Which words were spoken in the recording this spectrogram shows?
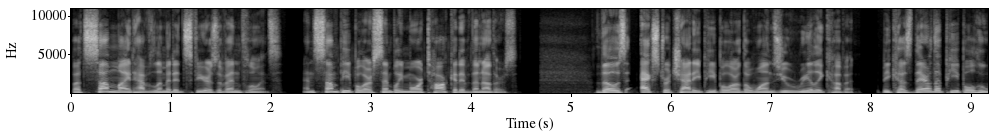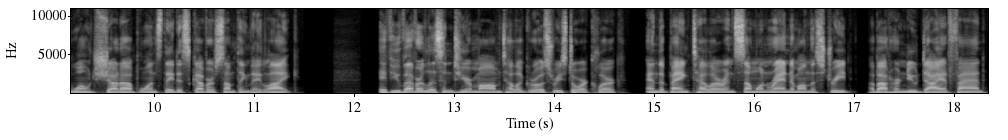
But some might have limited spheres of influence, and some people are simply more talkative than others. Those extra chatty people are the ones you really covet, because they're the people who won't shut up once they discover something they like. If you've ever listened to your mom tell a grocery store clerk, and the bank teller, and someone random on the street about her new diet fad,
